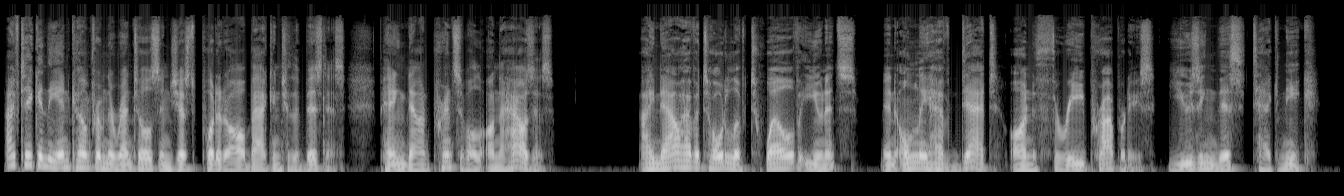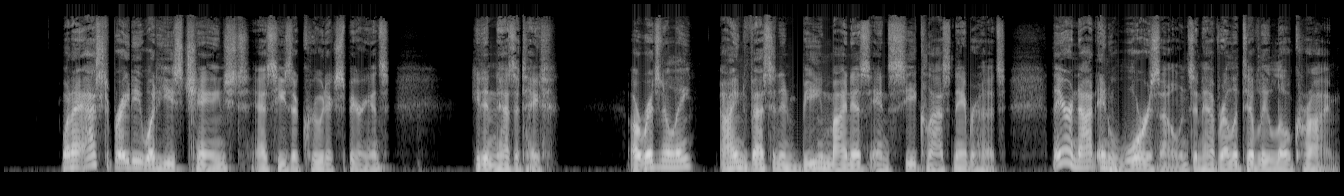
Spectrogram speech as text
I've taken the income from the rentals and just put it all back into the business, paying down principal on the houses. I now have a total of 12 units and only have debt on three properties using this technique. When I asked Brady what he's changed as he's accrued experience, he didn't hesitate. Originally, I invested in B minus and C class neighborhoods. They are not in war zones and have relatively low crime.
